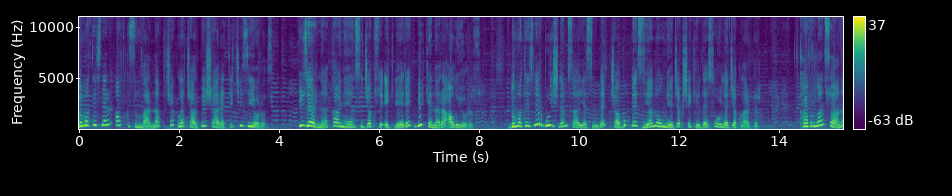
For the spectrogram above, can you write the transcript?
Domateslerin alt kısımlarına bıçakla çarpı işareti çiziyoruz. Üzerine kaynayan sıcak su ekleyerek bir kenara alıyoruz. Domatesler bu işlem sayesinde çabuk ve ziyan olmayacak şekilde soyulacaklardır. Kavrulan soğanı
